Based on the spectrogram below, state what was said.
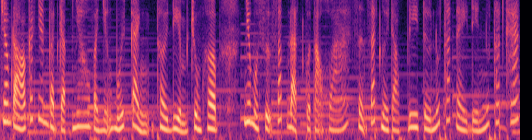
Trong đó các nhân vật gặp nhau và những bối cảnh, thời điểm trùng hợp như một sự sắp đặt của tạo hóa dẫn dắt người đọc đi từ nút thắt này đến nút thắt khác,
